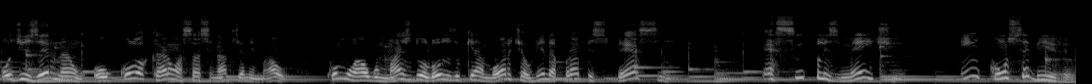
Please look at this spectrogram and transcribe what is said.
ou dizer não, ou colocar um assassinato de animal como algo mais doloso do que a morte de alguém da própria espécie é simplesmente inconcebível.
